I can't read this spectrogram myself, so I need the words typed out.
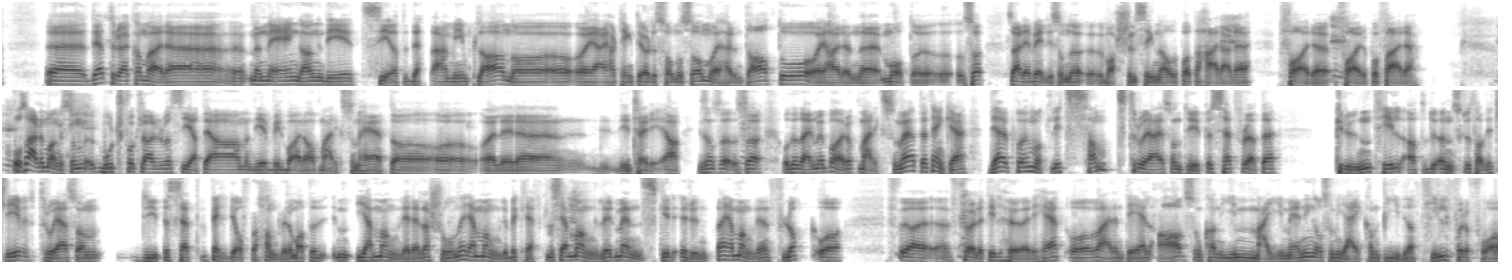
eh, det tror jeg kan være eh, Men med en gang de sier at dette er min plan, og, og jeg har tenkt å gjøre det sånn og sånn, og jeg har en dato, og jeg har en måte Så, så er det veldig sånne varselsignaler på at her er det fare, fare på ferde. Og så er det mange som bortforklarer og sier at ja, men de vil bare ha oppmerksomhet, og, og, eller eh, de tør Ja. Så, så, og det der med bare oppmerksomhet, det tenker jeg, det er jo på en måte litt sant, tror jeg, sånn dypest sett. fordi at det, grunnen til at du ønsker å ta ditt liv, tror jeg sånn dypest sett veldig ofte handler om at jeg mangler relasjoner, jeg mangler bekreftelse, jeg mangler mennesker rundt meg, jeg mangler en flokk. og føle tilhørighet og være en del av, som kan gi meg mening, og som jeg kan bidra til for å få,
